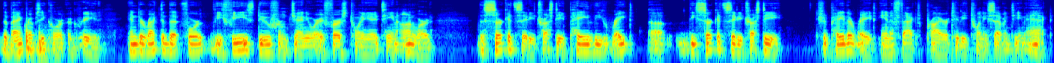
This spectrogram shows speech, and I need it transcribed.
The bankruptcy court agreed and directed that for the fees due from January 1st, 2018 onward, the circuit city trustee pay the rate, uh, the circuit city trustee should pay the rate in effect prior to the 2017 Act.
